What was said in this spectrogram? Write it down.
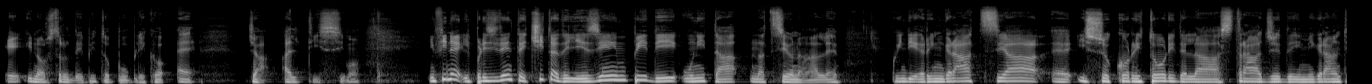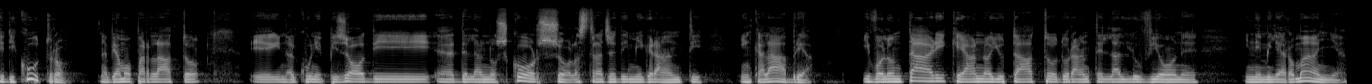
e il nostro debito pubblico è già altissimo. Infine il Presidente cita degli esempi di unità nazionale, quindi ringrazia eh, i soccorritori della strage dei migranti di Cutro, ne abbiamo parlato eh, in alcuni episodi eh, dell'anno scorso, la strage dei migranti in Calabria, i volontari che hanno aiutato durante l'alluvione in Emilia-Romagna,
